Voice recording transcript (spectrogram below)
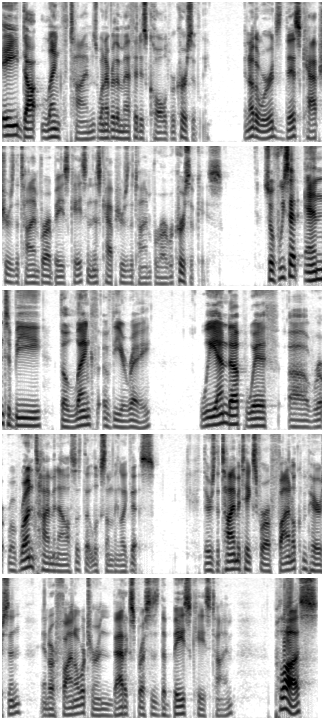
a dot length times whenever the method is called recursively. In other words, this captures the time for our base case, and this captures the time for our recursive case. So if we set n to be the length of the array, we end up with a, runtime analysis that looks something like this. There's the time it takes for our final comparison and our final return. That expresses the base case time, plus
